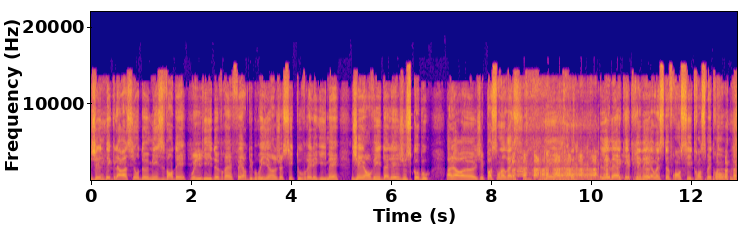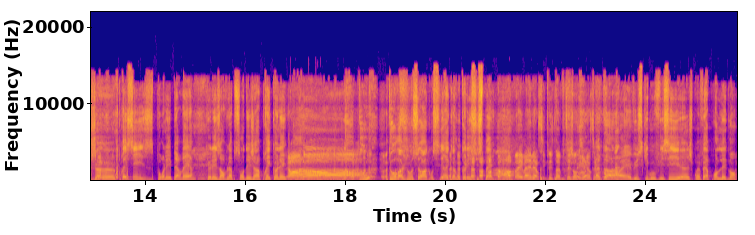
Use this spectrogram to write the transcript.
j'ai une déclaration de Miss Vendée Oui. qui devrait faire du bruit, hein, je cite, ouvrez les guillemets, j'ai envie d'aller jusqu'au bout. Alors, euh, j'ai pas son adresse, mais euh, les mecs écrivez à Ouest France s'ils transmettront. Je précise pour les pervers que les enveloppes sont déjà précollées. Oh hein. Non, tout, tout rajout sera considéré comme collé suspect. Oui, bah, merci Christophe, c'est gentil, merci. Attends, ouais, vu ce qu'il bouffe ici, euh, je préfère prendre les devants.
